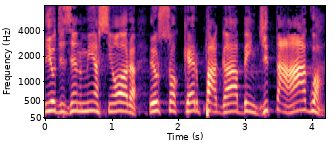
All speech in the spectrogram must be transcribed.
e eu dizendo, minha senhora, eu só quero pagar a bendita água.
